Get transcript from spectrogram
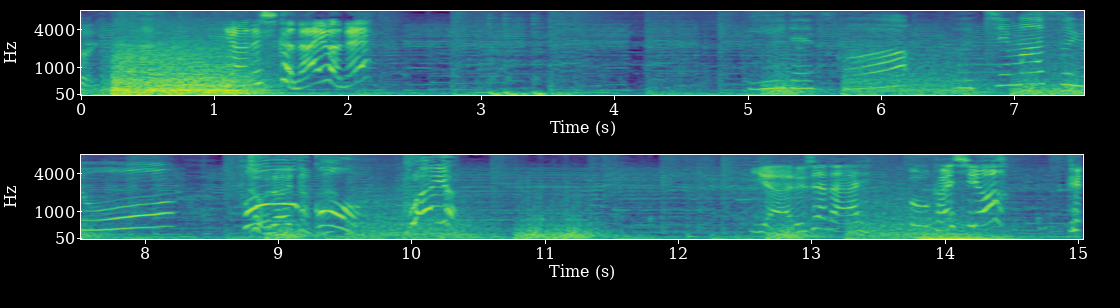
それならやるしかないわね。いいいですか？撃ちますよ。フやるじゃない。お返しよて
